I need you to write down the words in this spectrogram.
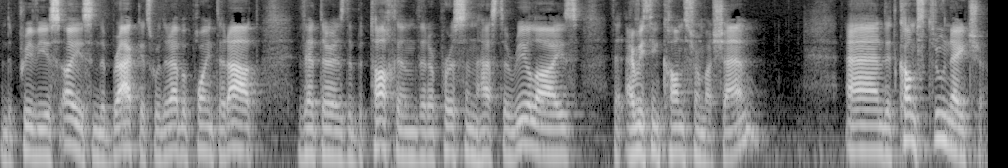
in the previous ice in the brackets, where the Rebbe pointed out that there is the bitachon that a person has to realize that everything comes from Hashem, and it comes through nature.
